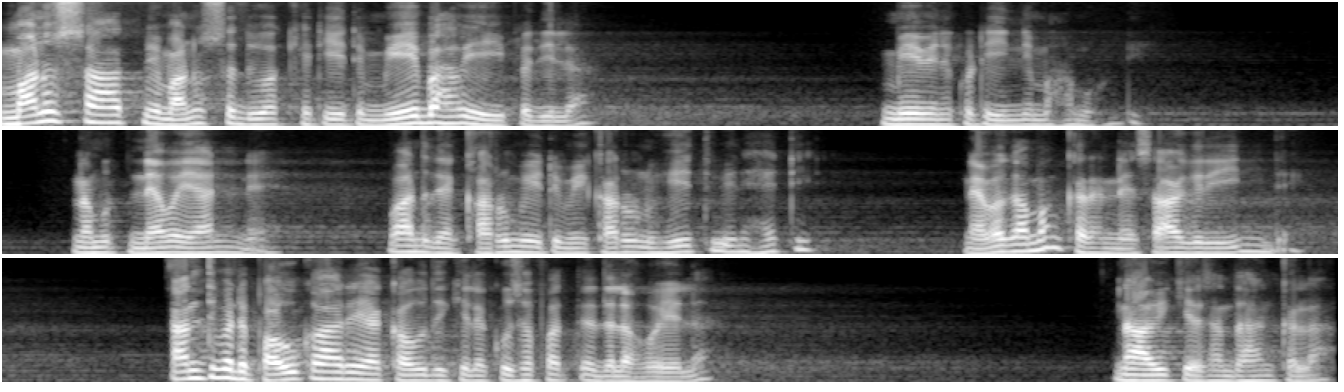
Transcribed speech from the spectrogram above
මනුස්සාත්මය මනුස්ස දුවක් හැටියට මේ භාවය ඉපදිලා මේ වෙනකොට ඉන්න මහමුහුදී. නමුත් නැව යන්නේ බාන දැන් කරුමයට මේ කරුණු හේතුවෙන හැටි නැව ගමන් කරන්නේ සාගරීන්ද. අන්තිමට පෞකාරයක් කවුද කියලා කුසපත් ඇදල හොයලා නාවිකය සඳහන් කළා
